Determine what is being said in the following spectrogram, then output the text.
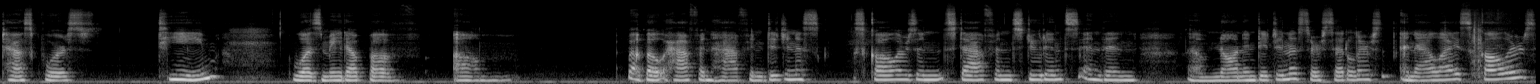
task force team was made up of um, about half and half Indigenous scholars and staff and students, and then um, non Indigenous or settlers and allies scholars.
